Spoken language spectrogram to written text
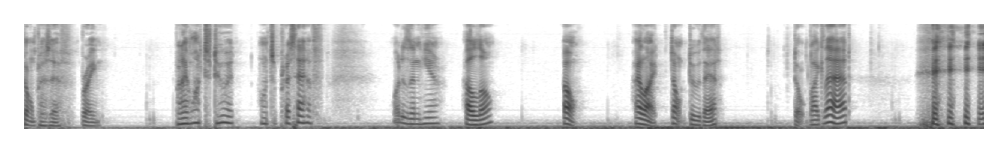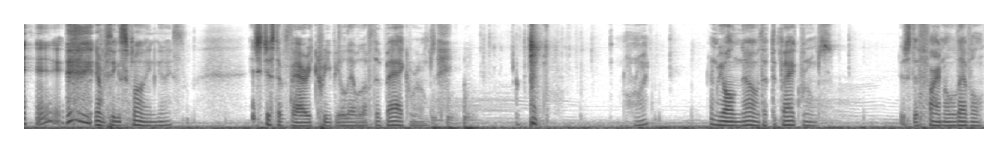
Don't press F, brain. But I want to do it. I want to press F. What is in here? Hello? Oh. Highlight. Don't do that. Don't like that. Everything's fine, guys. It's just a very creepy level of the back rooms. Alright? And we all know that the back rooms is the final level.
